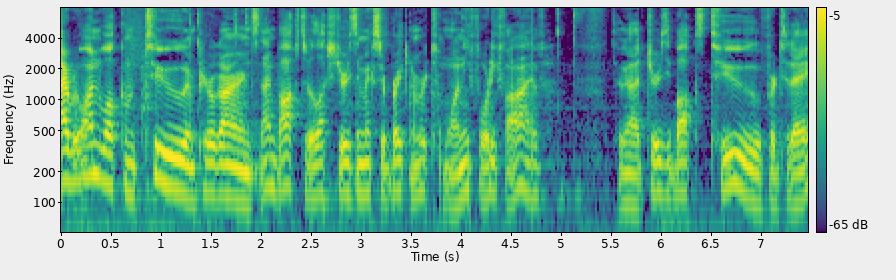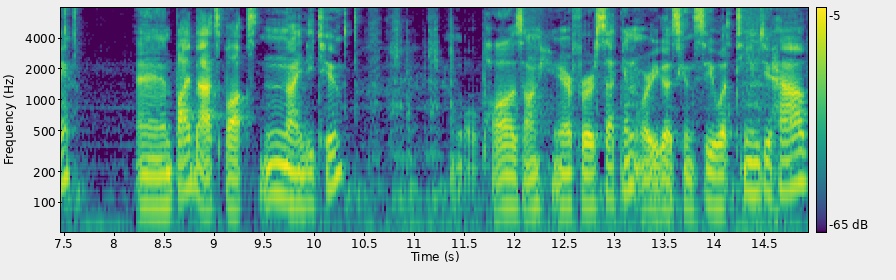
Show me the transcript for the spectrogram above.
Hi everyone, welcome to Imperial Gardens 9 box deluxe jersey mixer break number 2045. So we got jersey box 2 for today and buybacks box 92. We'll pause on here for a second where you guys can see what teams you have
